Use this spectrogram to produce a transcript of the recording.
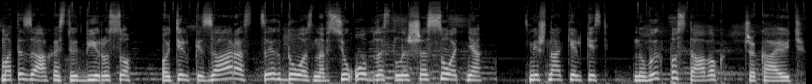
мати захист від вірусу. От тільки зараз цих доз на всю область лише сотня. Смішна кількість нових поставок чекають.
